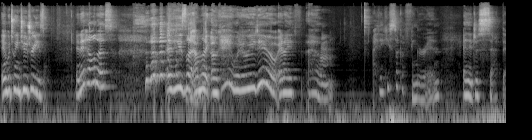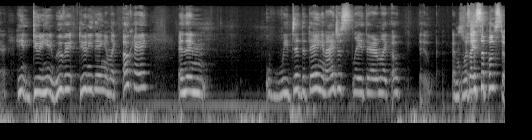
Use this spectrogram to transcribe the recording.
in between two trees, and it held us. and he's like, I'm like, okay, what do we do? And I, um, I think he stuck a finger in, and it just sat there. He didn't do anything, he didn't move it, do anything. I'm like, okay. And then we did the thing, and I just laid there, and I'm like, oh, um, was I supposed to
